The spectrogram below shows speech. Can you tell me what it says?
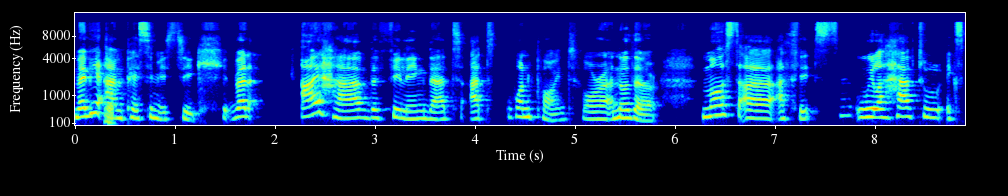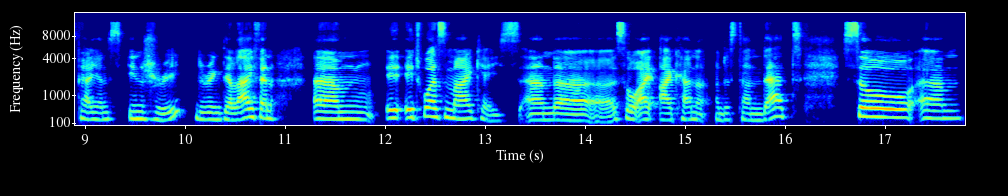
maybe yeah. I'm pessimistic. But I have the feeling that at one point or another, most uh, athletes will have to experience injury during their life. And um, it, it, was my case. And uh, so I, I can understand that. So, um,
